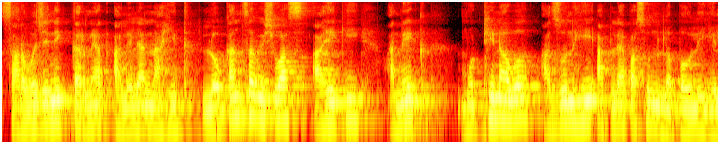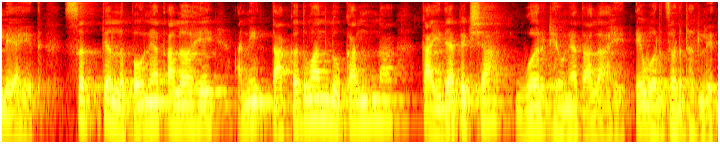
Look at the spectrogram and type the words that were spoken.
सार्वजनिक करण्यात आलेल्या नाहीत. लोकांचा विश्वास आहे की अनेक मोठी नावं अजूनही आपल्यापासून लपवली गेली आहेत. सत्य लपवण्यात आलं आहे आणि ताकदवान लोकांना कायद्यापेक्षा वर ठेवण्यात आलं आहे. ते वरचढ ठरलेत.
